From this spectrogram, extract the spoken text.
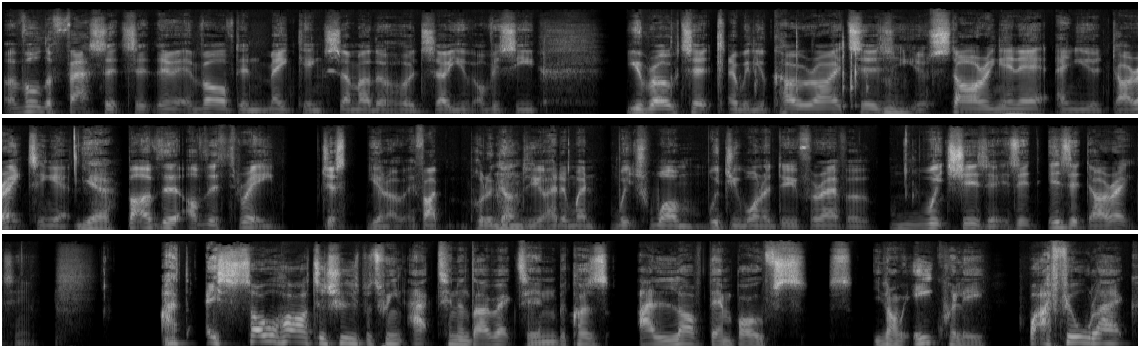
of all the facets involved in making Sumotherhood. So you've obviously you wrote it uh, with your co-writers, Mm. you're starring in it, and you're directing it. Yeah. But of the of the three, just you know, if I put a gun Mm. to your head and went, which one would you want to do forever? Which is it? Is it is it directing? I, it's so hard to choose between acting and directing because I love them both, you know, equally. But I feel like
